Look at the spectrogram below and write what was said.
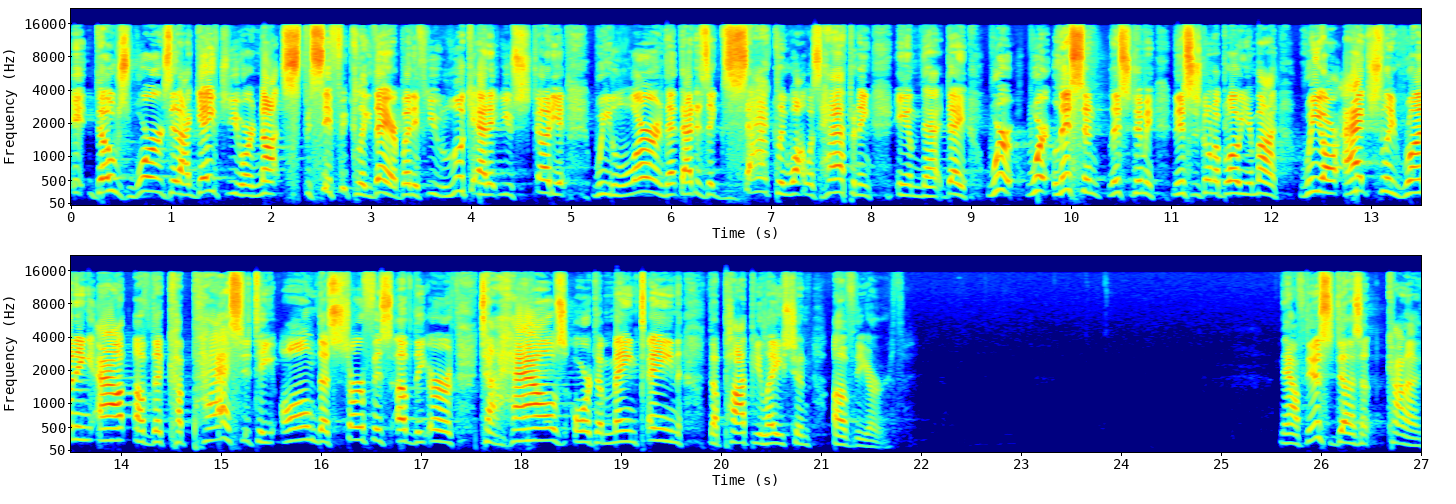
It, those words that I gave to you are not specifically there, but if you look at it, you study it, we learn that that is exactly what was happening in that day. We're, we're listen, listen to me. This is going to blow your mind. We are actually running out of the capacity on the surface of the earth to house or to maintain the population of the earth. Now, if this doesn't kind of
